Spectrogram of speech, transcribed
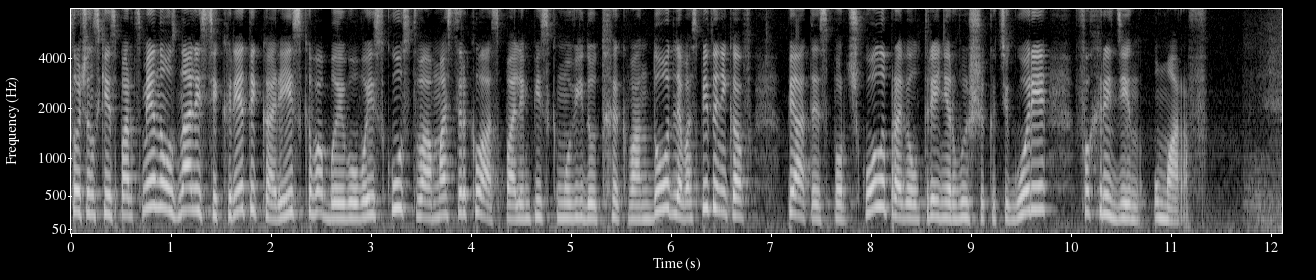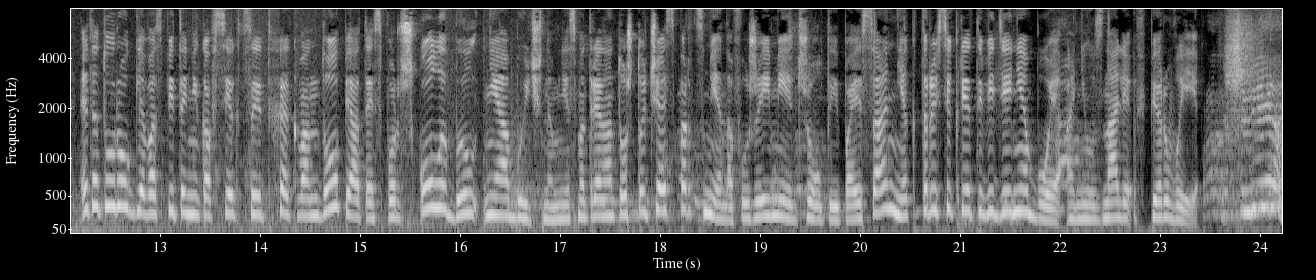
Сочинские спортсмены узнали секреты корейского боевого искусства. Мастер-класс по олимпийскому виду тхэквондо для воспитанников пятой спортшколы провел тренер высшей категории Фахридин Умаров. Этот урок для воспитанников секции Тхэквондо пятой спортшколы был необычным. Несмотря на то, что часть спортсменов уже имеет желтые пояса, некоторые секреты ведения боя они узнали впервые. Шлем,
